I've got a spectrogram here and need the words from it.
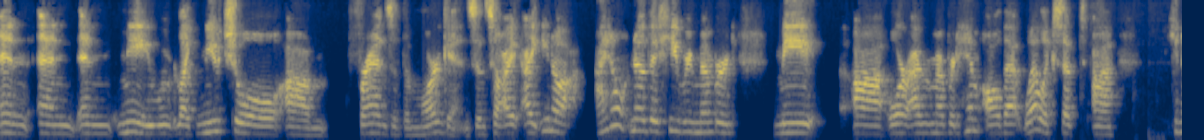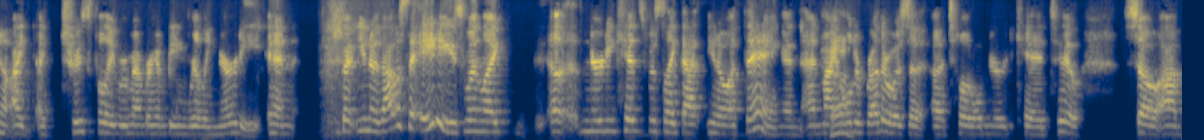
and and and me we were like mutual um friends of the Morgans. And so I, I you know, I don't know that he remembered me uh, or I remembered him all that well, except, uh, you know, I, I truthfully remember him being really nerdy. And, but you know, that was the 80s when like uh, nerdy kids was like that, you know, a thing. And, and my yeah. older brother was a, a total nerd kid too. So, um,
